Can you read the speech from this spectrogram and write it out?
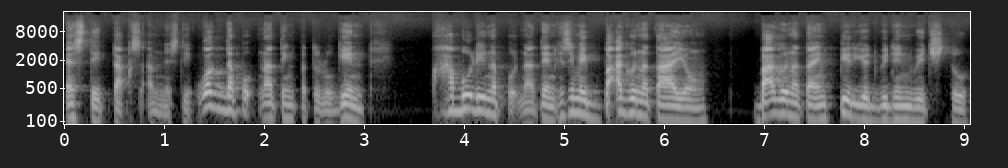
estate tax amnesty. Huwag na po nating patulugin. Habulin na po natin kasi may bago na tayong bago na tayong period within which to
